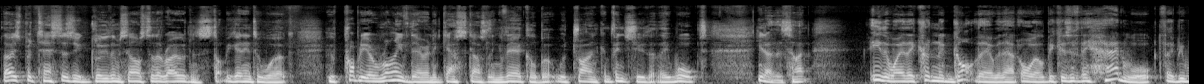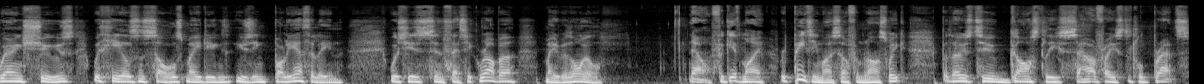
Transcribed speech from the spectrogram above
Those protesters who glue themselves to the road and stop you getting to work, who probably arrived there in a gas guzzling vehicle but would try and convince you that they walked, you know the type. Either way, they couldn't have got there without oil because if they had walked, they'd be wearing shoes with heels and soles made using polyethylene, which is synthetic rubber made with oil. Now, forgive my repeating myself from last week, but those two ghastly, sour faced little brats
